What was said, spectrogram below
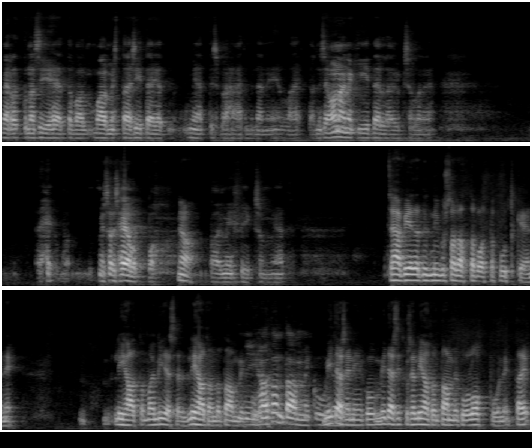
verrattuna siihen, että val- valmistaisi itse ja miettisi vähän, että mitä niihin laittaa. Niin se on ainakin itsellä yksi sellainen missä olisi helppo Joo. toimia fiksummin. Et Sähän vietät nyt niinku sadatta vuotta putkeen, niin lihaton, vai miten se lihatonta tammikuuta. Lihaton tammikuu. Mitä joo. se niinku, mitä sit kun se lihaton tammikuu loppuu, niin, tai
